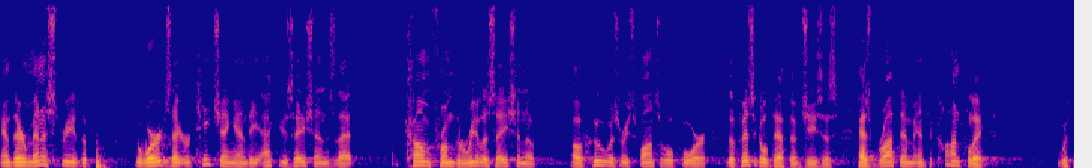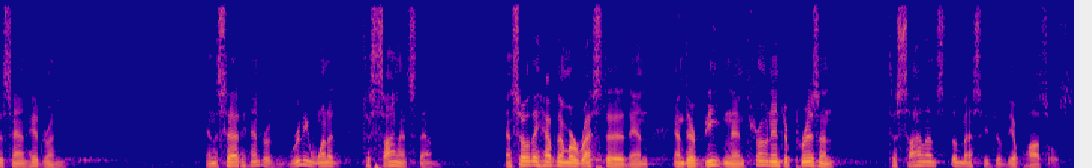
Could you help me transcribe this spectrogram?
And their ministry, the, the words they are teaching, and the accusations that come from the realization of, of who was responsible for the physical death of Jesus, has brought them into conflict with the Sanhedrin. And the Sanhedrin really wanted to silence them. And so they have them arrested and, and they're beaten and thrown into prison to silence the message of the apostles.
